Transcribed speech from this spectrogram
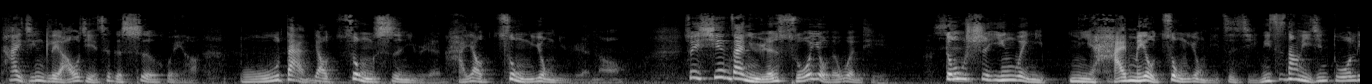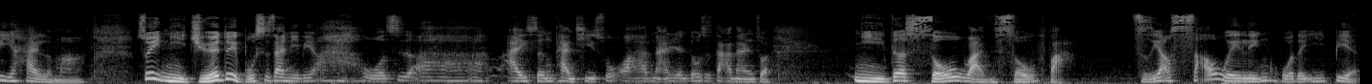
他已经了解这个社会哈、不但要重视女人，还要重用女人哦。所以现在女人所有的问题，都是因为你你还没有重用你自己。你知道你已经多厉害了吗？所以你绝对不是在那边啊，我是啊唉声叹气说哇，男人都是大男人说。你的手腕手法，只要稍微灵活的一变，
